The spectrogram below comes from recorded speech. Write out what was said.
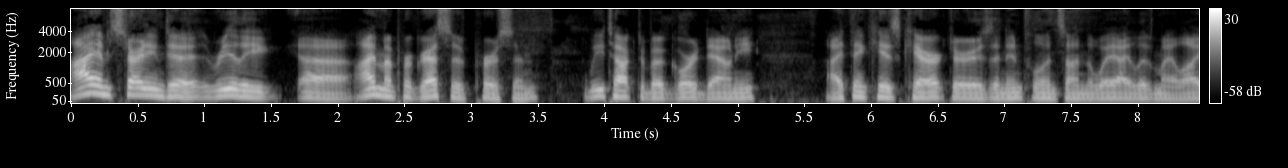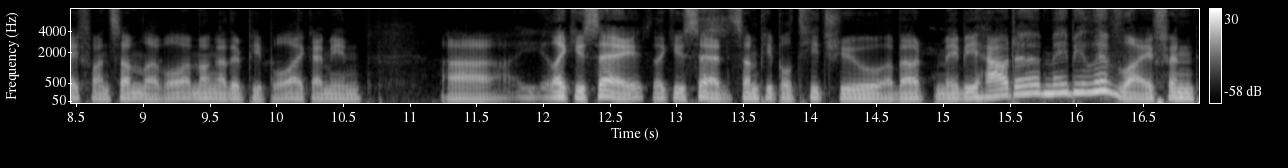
I am starting to really. Uh, I'm a progressive person. We talked about Gord Downie. I think his character is an influence on the way I live my life on some level, among other people. Like, I mean, uh, like you say, like you said, some people teach you about maybe how to maybe live life and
